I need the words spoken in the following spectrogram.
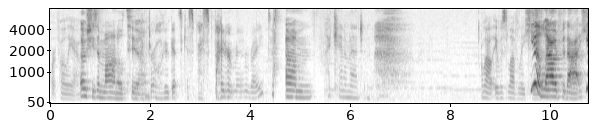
portfolio? Oh, she's a model too. After all, who gets kissed by Spider-Man, right? Um, I can't imagine. Well, it was lovely. he allowed for that. He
